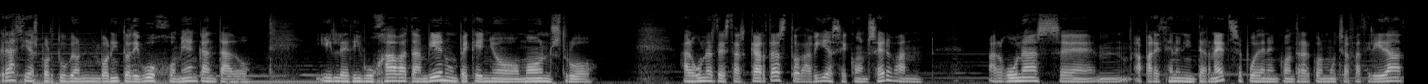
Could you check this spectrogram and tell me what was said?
Gracias por tu bonito dibujo, me ha encantado. Y le dibujaba también un pequeño monstruo algunas de estas cartas todavía se conservan. Algunas eh, aparecen en Internet, se pueden encontrar con mucha facilidad,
